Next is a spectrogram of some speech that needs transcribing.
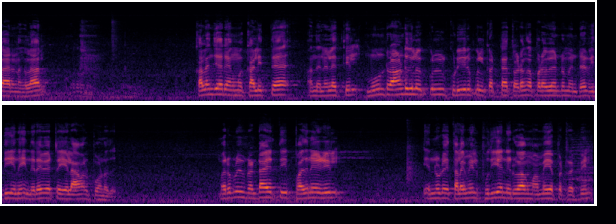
காரணங்களால் கலைஞர் எமக்கு கழித்த அந்த நிலத்தில் மூன்று ஆண்டுகளுக்குள் குடியிருப்பில் கட்ட தொடங்கப்பட வேண்டும் என்ற விதியினை நிறைவேற்ற இயலாமல் போனது. மறுபடியும் ரெண்டாயிரத்தி பதினேழில் என்னுடைய தலைமையில் புதிய நிர்வாகம் அமையப்பெற்ற பின்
